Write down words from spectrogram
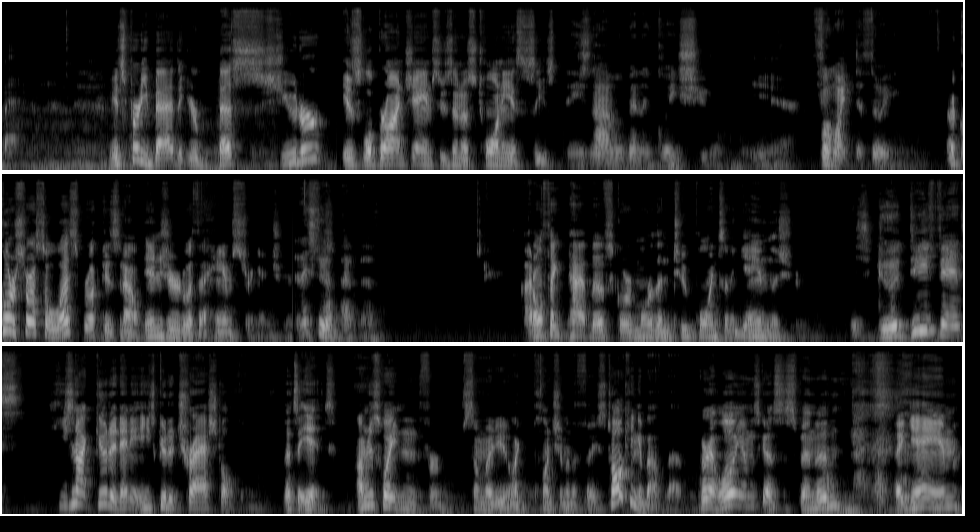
bad. It's pretty bad that your best shooter is LeBron James, who's in his twentieth season. He's not even been a great shooter Yeah. from like the three. Of course, Russell Westbrook is now injured with a hamstring injury. And they still have Pat Bev. I don't think Pat Bev scored more than two points in a game this year. It's good defense. He's not good at any. He's good at trash talking. That's it. I'm just waiting for somebody to like punch him in the face. Talking about that, Grant Williams got suspended a game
